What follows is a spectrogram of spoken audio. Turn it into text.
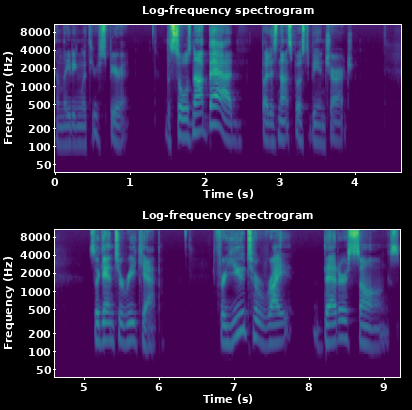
and leading with your spirit. The soul's not bad, but it's not supposed to be in charge. So, again, to recap, for you to write better songs,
